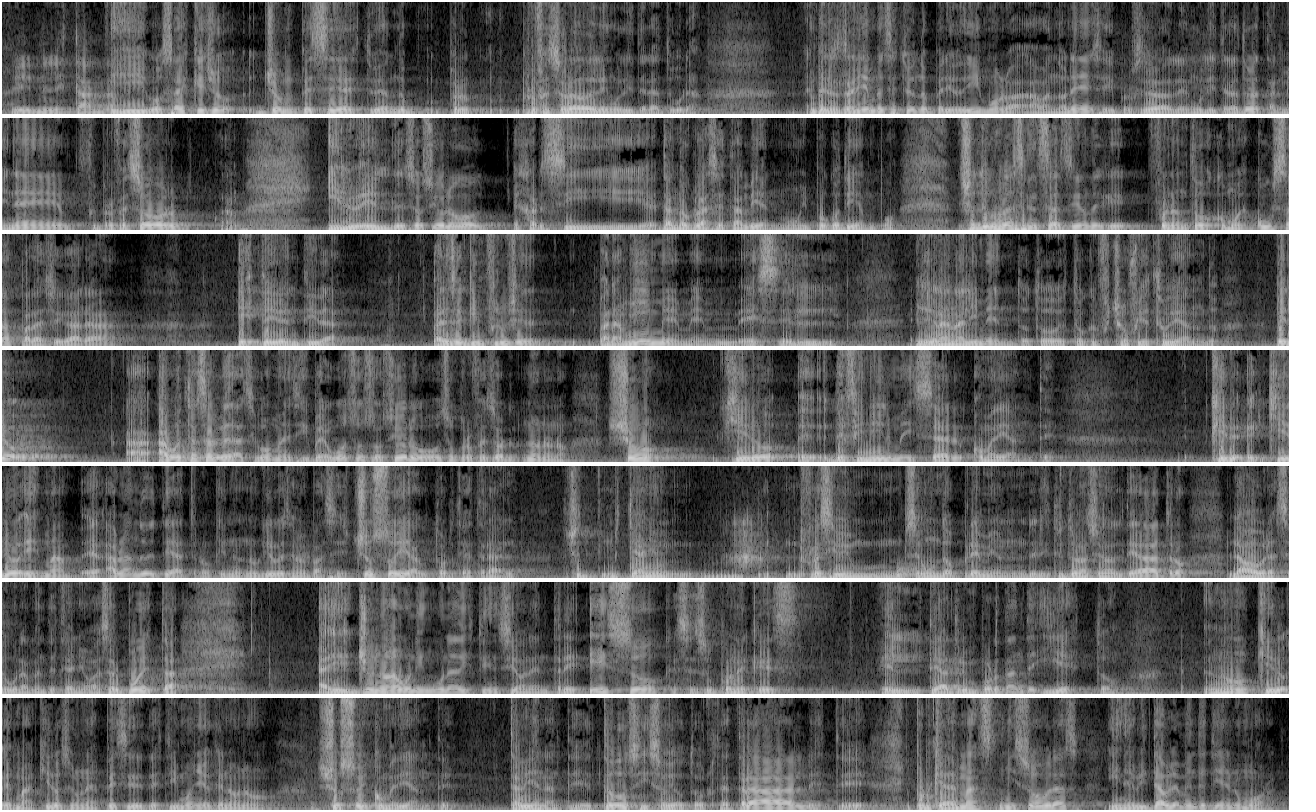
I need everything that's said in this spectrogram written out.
en el estándar. Y vos sabés que yo, yo empecé estudiando profesorado de lengua y literatura. En realidad empecé estudiando periodismo, lo abandoné, seguí profesorado de lengua y literatura, terminé, fui profesor. y el de sociólogo ejercí dando clases también, muy poco tiempo. Yo tengo la sensación de que fueron todos como excusas para llegar a esta identidad. Parece que influye, para mí me, es el, el gran alimento todo esto que yo fui estudiando. Pero hago esta salvedad, si vos me decís, pero vos sos sociólogo, vos sos profesor, no, no, no, yo quiero eh, definirme y ser comediante. Quiero, eh, es más, eh, hablando de teatro, que no, quiero que se me pase, yo soy autor teatral. Yo este año recibí un segundo premio del Instituto Nacional de Teatro, la obra seguramente este año va a ser puesta. Yo no hago ninguna distinción entre eso, que se supone que es el teatro importante, y esto. ¿no? Quiero, es más, quiero ser una especie de testimonio de que no, no, yo soy comediante. Está bien, ante todo sí soy autor teatral, este, porque además mis obras inevitablemente tienen humor.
